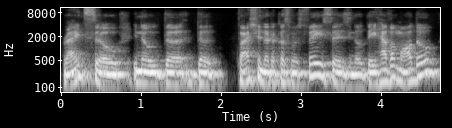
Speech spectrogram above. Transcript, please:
right? So you know, the the question that the customers face is, you know, they have a model,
